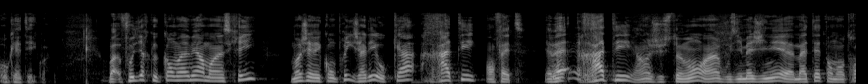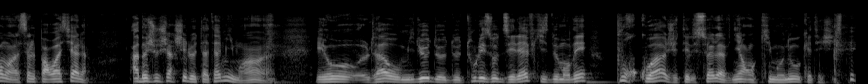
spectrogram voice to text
au caté. Quoi. Bah, faut dire que quand ma mère m'a inscrit, moi j'avais compris que j'allais au cas raté en fait. Eh ben, raté, hein, justement. hein, vous imaginez euh, ma tête en entrant dans la salle paroissiale. Ah ben je cherchais le tatami moi. hein. Et au, là au milieu de, de tous les autres élèves qui se demandaient pourquoi j'étais le seul à venir en kimono au catéchisme.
